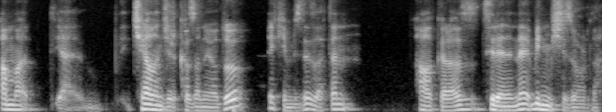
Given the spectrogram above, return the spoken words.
Ama yani Challenger kazanıyordu. İkimiz de zaten Alcaraz trenine binmişiz orada.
